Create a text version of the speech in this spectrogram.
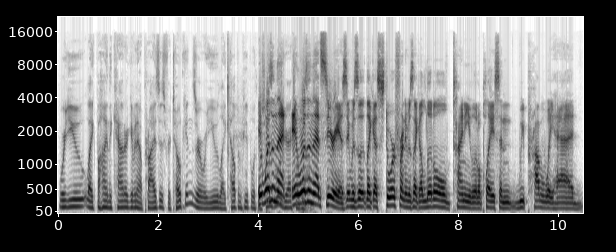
Were you like behind the counter giving out prizes for tokens, or were you like helping people with? It wasn't that it wasn't that serious. It was a, like a storefront. It was like a little tiny little place, and we probably had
